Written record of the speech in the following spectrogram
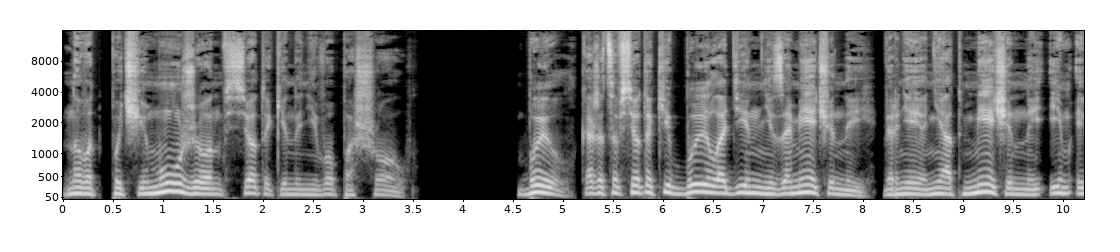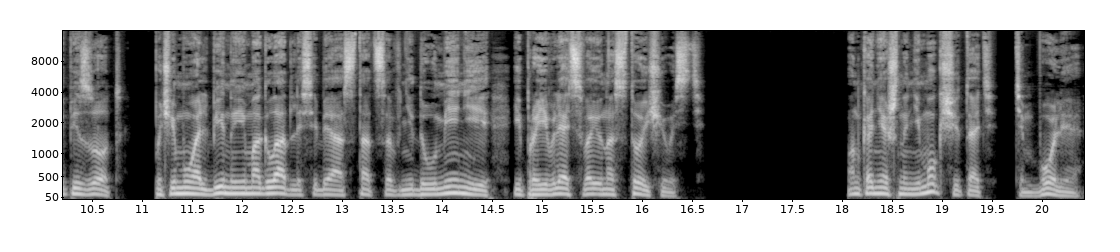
Но вот почему же он все-таки на него пошел? Был, кажется, все-таки был один незамеченный, вернее, неотмеченный им эпизод, почему Альбина и могла для себя остаться в недоумении и проявлять свою настойчивость. Он, конечно, не мог считать, тем более,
